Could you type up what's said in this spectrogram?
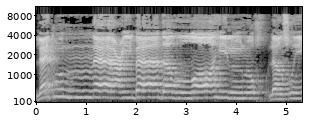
لكنا عباد الله المخلصين.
